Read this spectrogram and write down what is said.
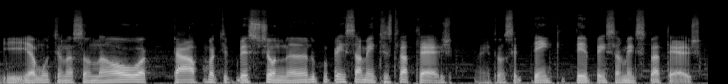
E a multinacional acaba te pressionando para o pensamento estratégico. Né? Então você tem que ter pensamento estratégico.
